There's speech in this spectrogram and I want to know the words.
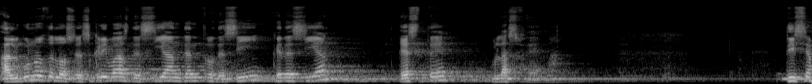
algunos de los escribas decían dentro de sí, ¿qué decían? Este blasfema. Dice,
